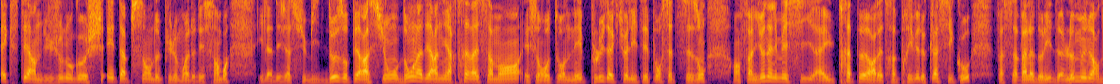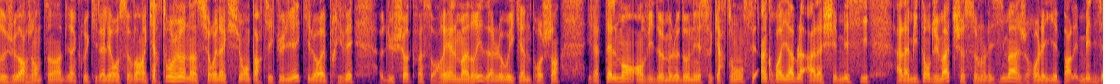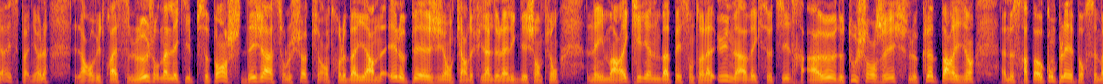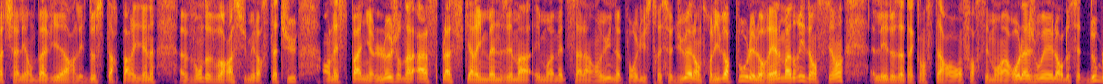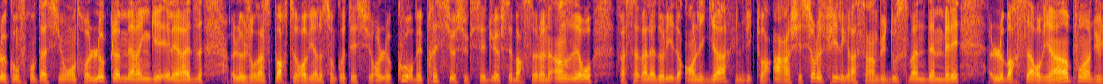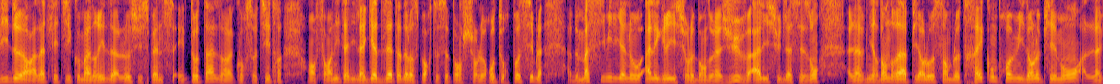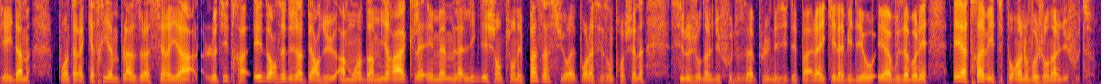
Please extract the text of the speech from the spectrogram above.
externe du genou gauche, est absent depuis le mois de décembre. Il a déjà subi deux opérations, dont la dernière très récemment, et son retour n'est plus d'actualité pour cette saison. Enfin, Lionel Messi a eu très peur d'être privé de Classico. Face à Valladolid, le meneur de jeu argentin a bien cru qu'il allait recevoir un carton jaune sur une action en particulier qui l'aurait privé du choc face au Real Madrid le week-end prochain. Il a tellement envie de me le donner, ce carton, c'est incroyable, à lâcher Messi à la mi-temps du match, selon les images relayées par les médias espagnols. La revue de presse, le journal L'équipe se penche déjà sur le choc entre le Bayern et le PSG en quart de finale de la Ligue des Champions. Neymar et Kylian Mbappé sont à la une avec ce titre. À eux de tout changer. Le club parisien ne sera pas au complet pour ce match aller en Bavière. Les deux stars parisiennes vont devoir assumer leur statut. En Espagne, le journal AS place Karim Benzema et Mohamed Salah en une pour illustrer ce duel entre Liverpool et le Real Madrid ancien. Les deux attaquants stars auront forcément un rôle à jouer lors de cette double confrontation entre le club merengue et les Reds. Le journal Sport revient de son côté sur le court mais précieux succès du FC Barcelone 1-0 face à Valladolid en Liga. Une victoire arrachée sur le fil grâce à un but d'Ousmane Dembélé. Le Barça revient à un point du leader à l'Atlético Madrid. Le suspense est total dans la course au titre. Enfin en Italie, la Gazette dello Sport se penche sur le retour possible de Massimiliano Allegri sur le banc de la Juve à l'issue de la saison. L'avenir d'Andrea Pirlo semble très compromis dans le Piémont. La vieille dame pointe à la quatrième place de la Serie A. Le titre est d'ores et déjà perdu à moins d'un miracle et même la Ligue des Champions n'est pas assurée pour la saison prochaine. Si le journal du foot vous a plu, n'hésitez pas à liker la vidéo et à vous abonner. Et à très vite pour un nouveau journal du foot.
